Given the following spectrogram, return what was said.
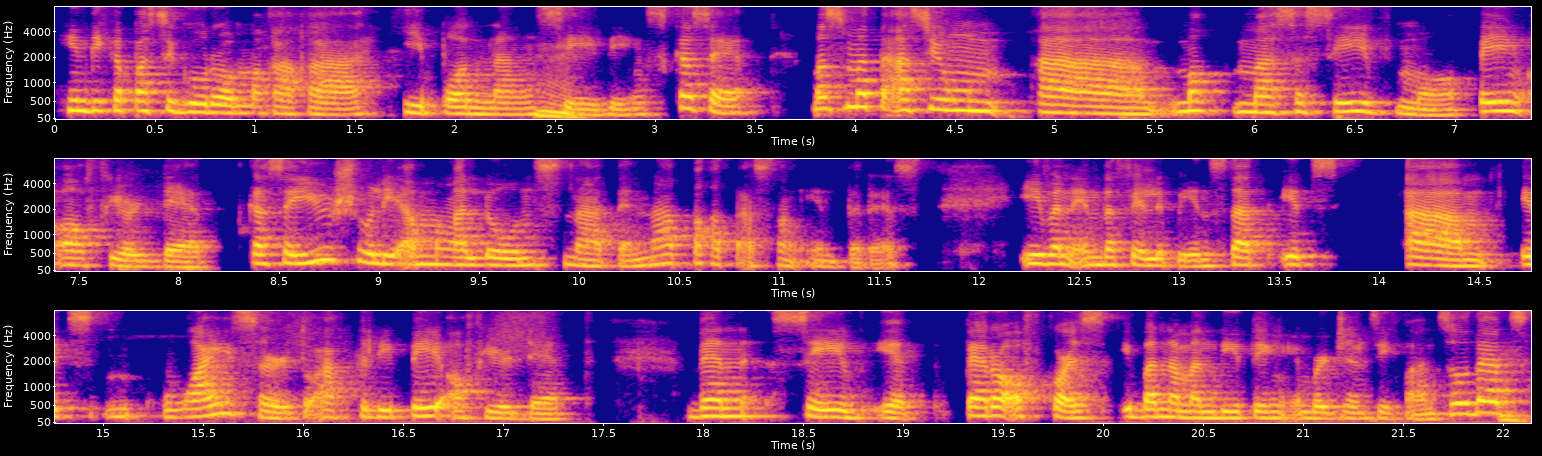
hindi ka pa siguro makakaipon ng Hmm. savings. Kasi mas mataas yung uh, masasave mo, paying off your debt. Kasi usually ang mga loans natin, napakataas ng interest. Even in the Philippines, that it's um, it's wiser to actually pay off your debt then save it. Pero of course, iba naman dito yung emergency fund. So that's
